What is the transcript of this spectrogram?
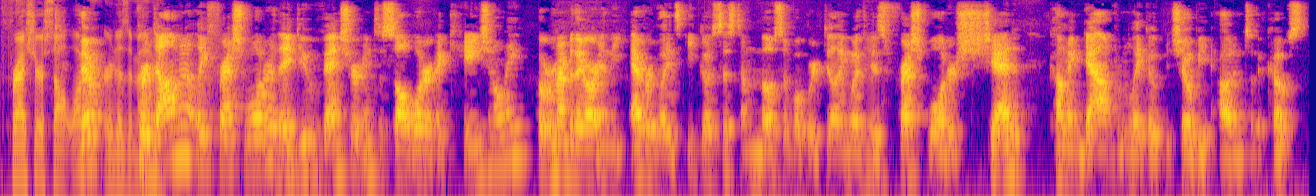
fresh or saltwater, They're or does it matter? predominantly freshwater. They do venture into saltwater occasionally, but remember they are in the Everglades ecosystem. Most of what we're dealing with is freshwater shed coming down from Lake Okeechobee out into the coast.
